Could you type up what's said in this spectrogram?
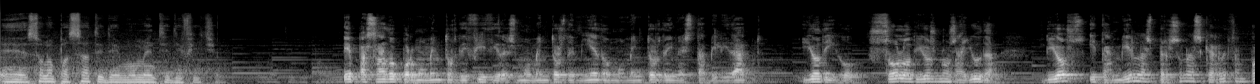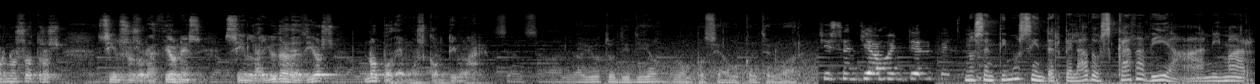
Eh, He pasado por momentos difíciles, momentos de miedo, momentos de inestabilidad, yo digo, solo Dios nos ayuda, Dios y también las personas que rezan por nosotros. Sin sus oraciones, sin la ayuda de Dios, no podemos continuar. Nos sentimos interpelados cada día a animar,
